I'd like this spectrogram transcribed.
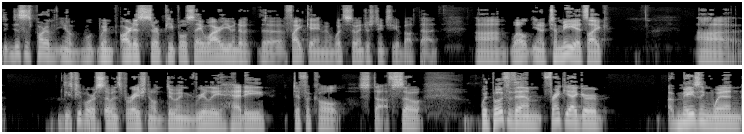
This is part of you know when artists or people say, "Why are you into the fight game?" and what's so interesting to you about that? Um, well, you know, to me, it's like, uh, these people are so inspirational doing really heady, difficult stuff. So with both of them, Frankie Edgar, amazing win.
